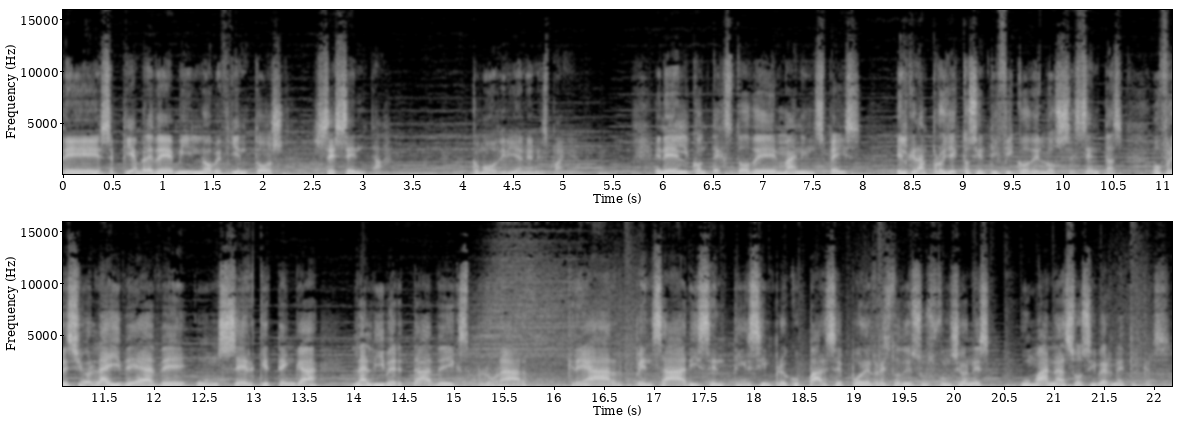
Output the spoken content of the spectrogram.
de septiembre de 1960, como dirían en España. En el contexto de Man in Space, el gran proyecto científico de los 60 ofreció la idea de un ser que tenga la libertad de explorar, crear, pensar y sentir sin preocuparse por el resto de sus funciones humanas o cibernéticas.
